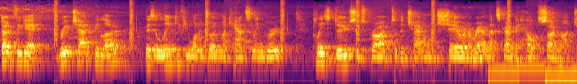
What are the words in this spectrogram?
don't forget, reach out below. There's a link if you want to join my counselling group. Please do subscribe to the channel and share it around. That's going to help so much.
